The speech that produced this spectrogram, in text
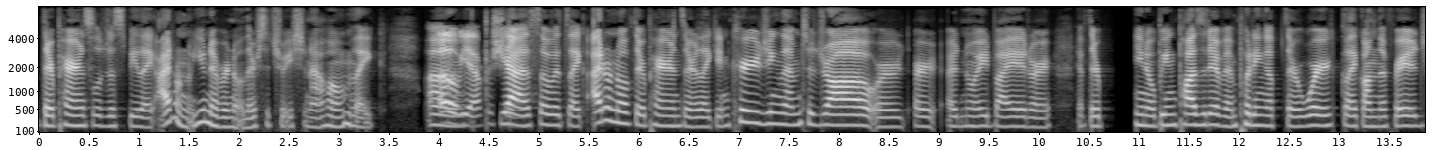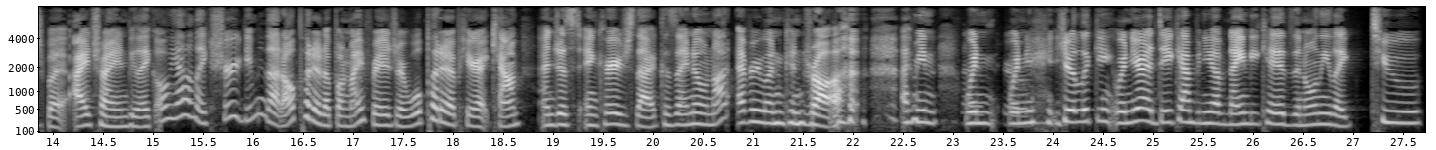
their parents will just be like i don't know you never know their situation at home. Like oh um, yeah, for sure. yeah, so it's like I don't know if their parents are like encouraging them to draw or are annoyed by it or if they're you know being positive and putting up their work like on the fridge, but I try and be like, "Oh yeah, like sure, give me that. I'll put it up on my fridge or we'll put it up here at camp." And just encourage that cuz I know not everyone can draw. I mean, when is when true. you're, you're looking when you're at day camp and you have 90 kids and only like two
